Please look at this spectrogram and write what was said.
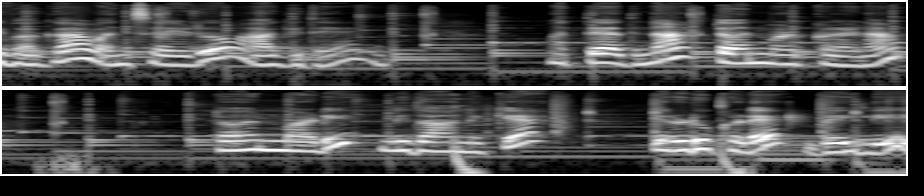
ಇವಾಗ ಒಂದು ಸೈಡು ಆಗಿದೆ. ಮತ್ತು ಅದನ್ನು ಟರ್ನ್ ಮಾಡ್ಕೊಳ್ಳೋಣ. ಟರ್ನ್ ಮಾಡಿ ನಿಧಾನಕ್ಕೆ ಎರಡೂ ಕಡೆ ಬೇಯಲಿ.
